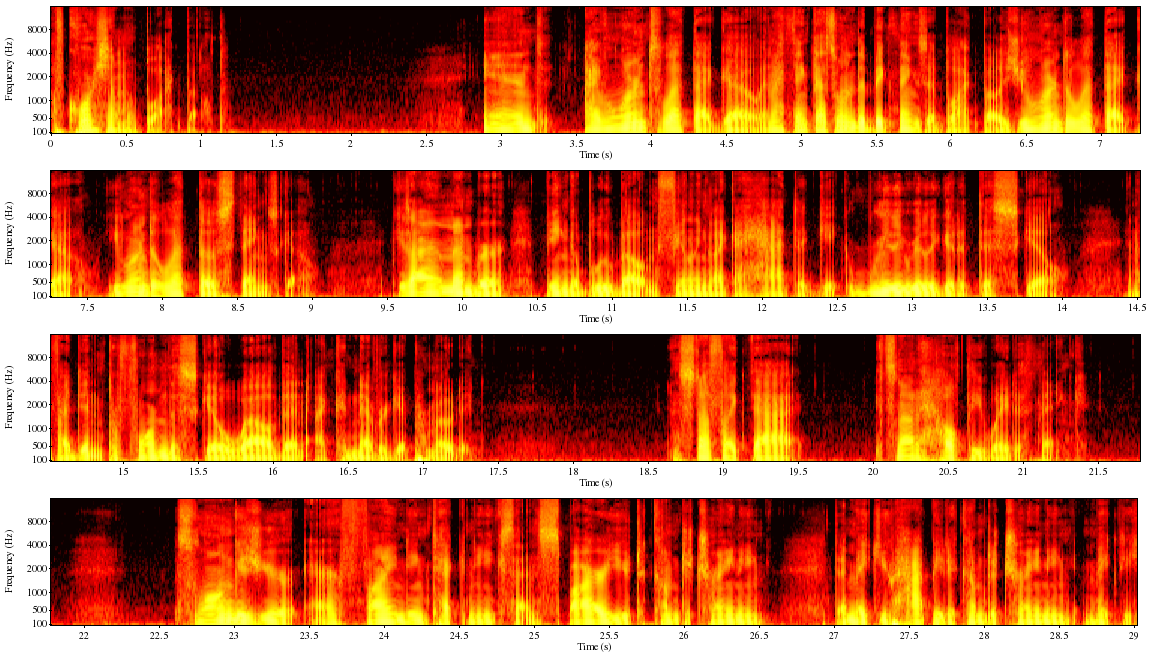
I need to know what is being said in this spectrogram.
Of course I'm a black belt. And I've learned to let that go, and I think that's one of the big things at black belt is you learn to let that go. You learn to let those things go. Because I remember being a blue belt and feeling like I had to get really, really good at this skill. And if I didn't perform the skill well, then I could never get promoted. And stuff like that, it's not a healthy way to think. As long as you're finding techniques that inspire you to come to training, that make you happy to come to training, make the,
